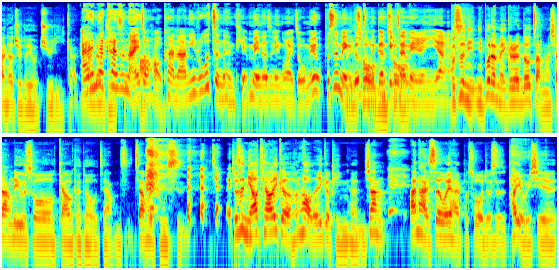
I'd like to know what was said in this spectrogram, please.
人家觉得有距离感。哎，那看是哪一种好看啊？你如果整的很甜美，那是另外一种。我没有，不是每个都整的跟冰山美人一样。不是你，你不能每个人都长得像，例如说 Gal Gadot 这样子，这样会出事。就是你要挑一个很好的一个平衡。像安海瑟薇还不错，就是它有一些，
